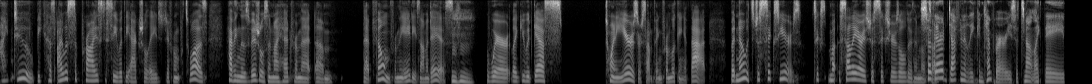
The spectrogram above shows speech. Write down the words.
I do because I was surprised to see what the actual age difference was, having those visuals in my head from that um, that film from the '80s, Amadeus, Mm-hmm. where like you would guess twenty years or something from looking at that, but no, it's just six years. Six Salieri is just six years older than Mozart. So they're definitely contemporaries. It's not like they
